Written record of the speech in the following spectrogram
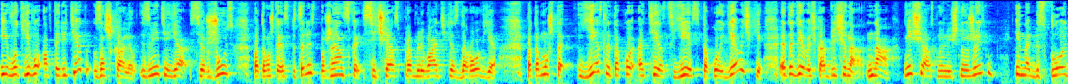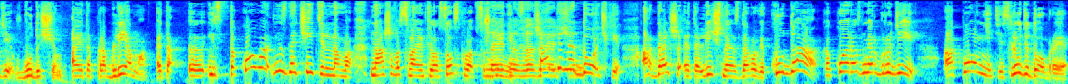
и вот его авторитет зашкалил. Извините, я сержусь, потому что я специалист по женской сейчас проблематике здоровья. Потому что если такой отец есть в такой девочке, эта девочка обречена на несчастную личную жизнь и на бесплодие в будущем. А это проблема. Это э, из такого незначительного нашего с вами философского обсуждения. Папины дочки. А дальше это личное здоровье. Куда? Какой размер груди? Опомнитесь, люди добрые.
